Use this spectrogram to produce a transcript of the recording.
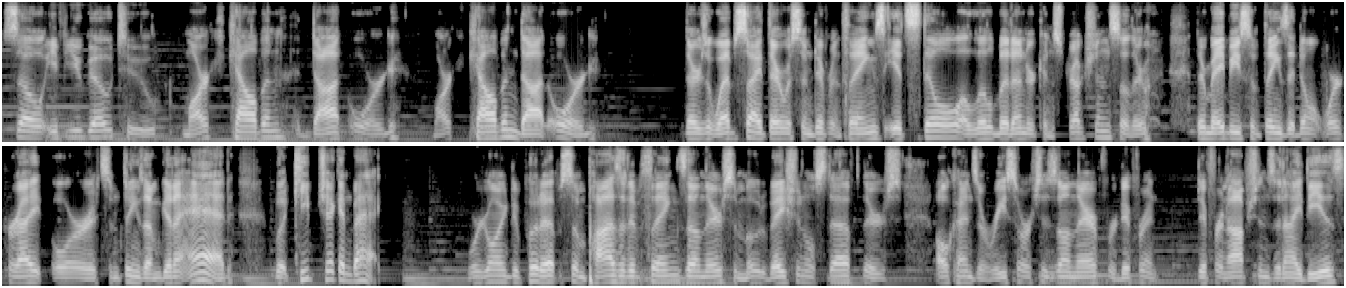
So if you go to markcalvin.org, markcalvin.org, there's a website there with some different things. It's still a little bit under construction, so there there may be some things that don't work right or some things I'm going to add, but keep checking back. We're going to put up some positive things on there, some motivational stuff. There's all kinds of resources on there for different different options and ideas.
